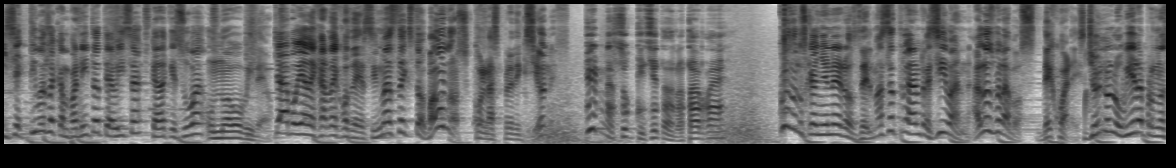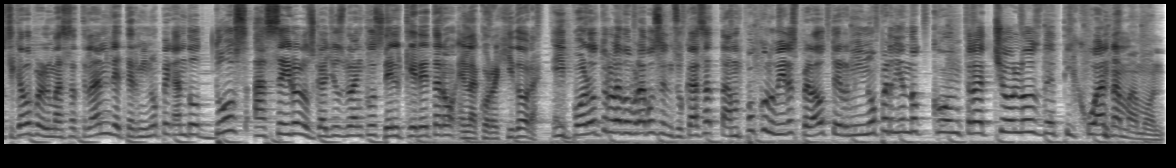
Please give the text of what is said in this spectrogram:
y si activas la campanita te avisa cada que suba un nuevo video. Ya voy a dejar de joder, sin más texto, vámonos con las predicciones. Viernes sub 7 de la tarde. Los cañoneros del Mazatlán reciban a los Bravos de Juárez. Yo no lo hubiera pronosticado, pero el Mazatlán le terminó pegando 2 a 0 a los Gallos Blancos del Querétaro en la corregidora. Y por otro lado, Bravos en su casa tampoco lo hubiera esperado, terminó perdiendo contra Cholos de Tijuana, mamón.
